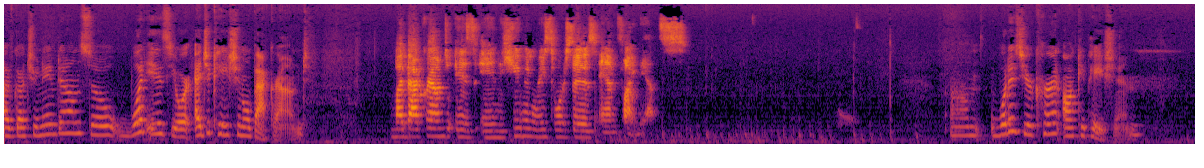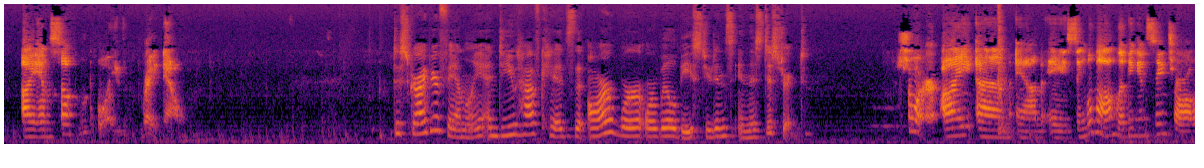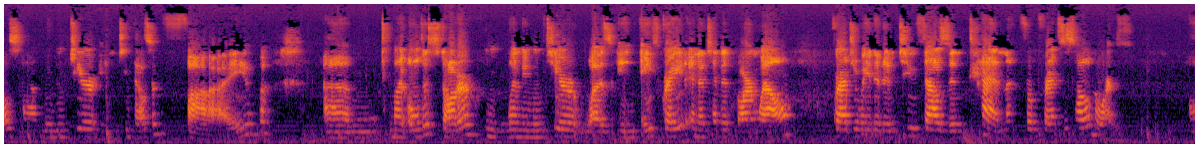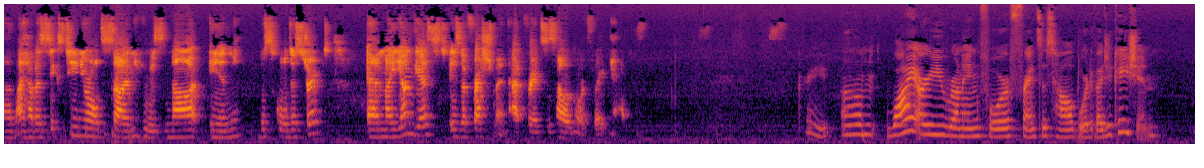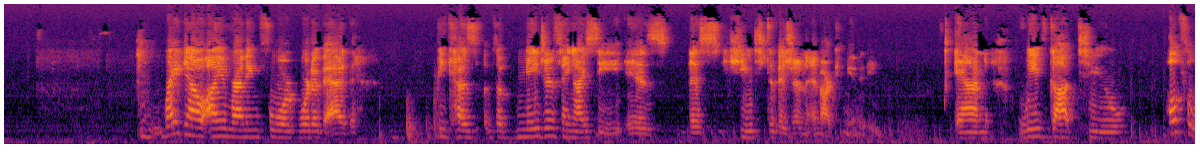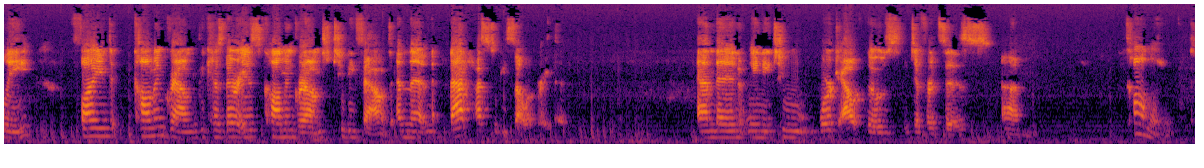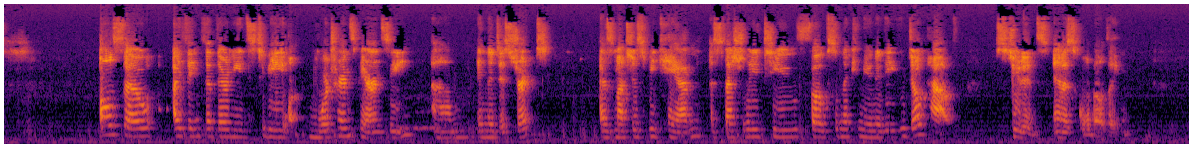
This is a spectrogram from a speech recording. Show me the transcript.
I've got your name down. So, what is your educational background? My background is in human resources and finance. Um, what is your current occupation? I am self employed right now. Describe your family and do you have kids that are, were, or will be students in this district? Sure. I um, am a single mom living in St. Charles. Uh, we moved here in 2005. Um, my oldest daughter, when we moved here, was in eighth grade and attended Barnwell. Graduated in 2010 from Francis Howell North. Um, I have a 16 year old son who is not in the school district, and my youngest is a freshman at Francis Howell North right now. Great. Um, why are you running for Francis Howell Board of Education? Right now, I am running for Board of Ed because the major thing I see is this huge division in our community. And we've got to hopefully find common ground because there is common ground to be found, and then that has to be celebrated. And then we need to work out those differences um, calmly. Also, I think that there needs to be more transparency um, in the district as much as we can, especially to folks in the community who don't have students in a school building.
